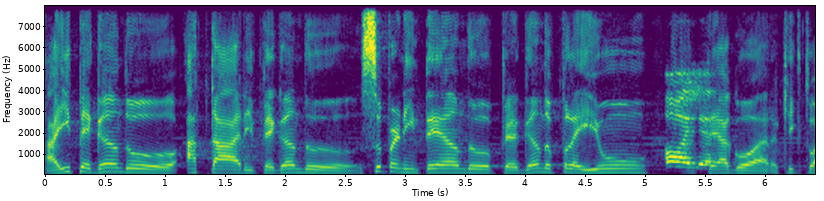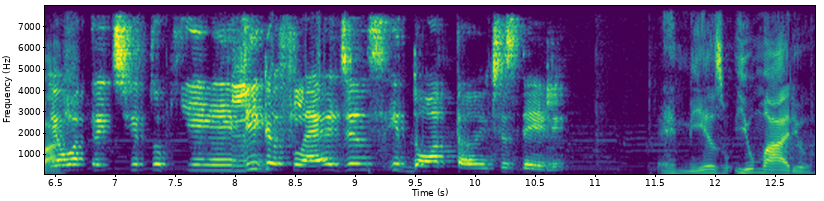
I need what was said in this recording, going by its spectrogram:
Aí pegando Atari, pegando Super Nintendo, pegando Play 1 Olha, até agora. O que, que tu acha? Eu acredito que League of Legends e Dota antes dele. É mesmo? E o Mario?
